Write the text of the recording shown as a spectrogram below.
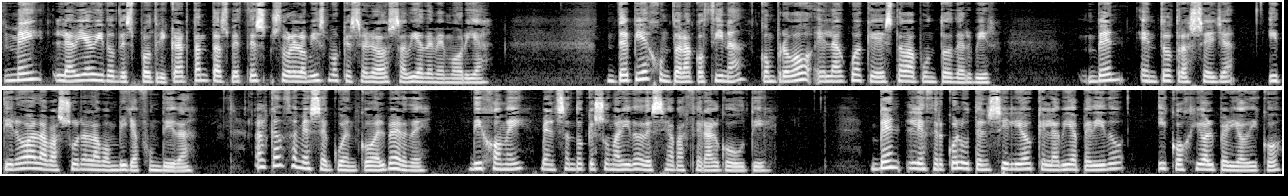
May le había oído despotricar tantas veces sobre lo mismo que se lo sabía de memoria. De pie junto a la cocina, comprobó el agua que estaba a punto de hervir. Ben entró tras ella y tiró a la basura la bombilla fundida. Alcánzame ese cuenco, el verde dijo May, pensando que su marido deseaba hacer algo útil. Ben le acercó el utensilio que le había pedido y cogió el periódico,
